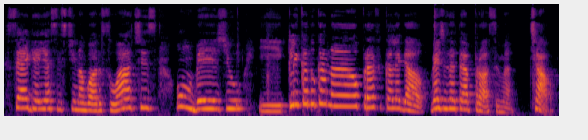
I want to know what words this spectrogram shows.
segue aí assistindo agora os SWATs, um beijo e clica no canal para ficar legal. Beijos até a próxima. Tchau!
